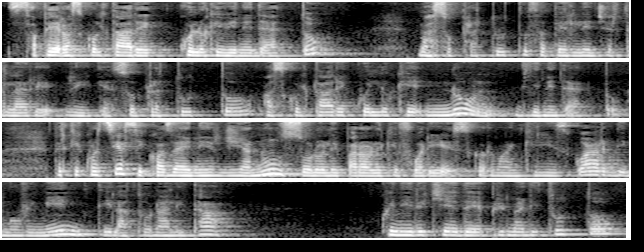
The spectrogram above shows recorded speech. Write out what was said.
Saper ascoltare quello che viene detto, ma soprattutto saper leggere tra le righe, soprattutto ascoltare quello che non viene detto, perché qualsiasi cosa è energia, non solo le parole che fuori escono, ma anche gli sguardi, i movimenti, la tonalità. Quindi richiede prima di tutto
